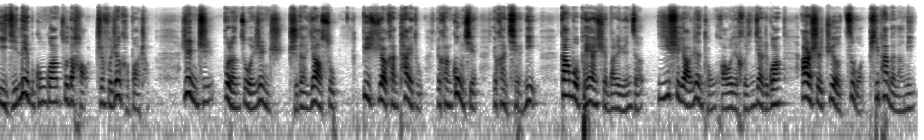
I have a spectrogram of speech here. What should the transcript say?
以及内部公关做得好支付任何报酬。认知不能作为任职的要素，必须要看态度，要看贡献，要看潜力。干部培养选拔的原则，一是要认同华为的核心价值观，二是具有自我批判的能力。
